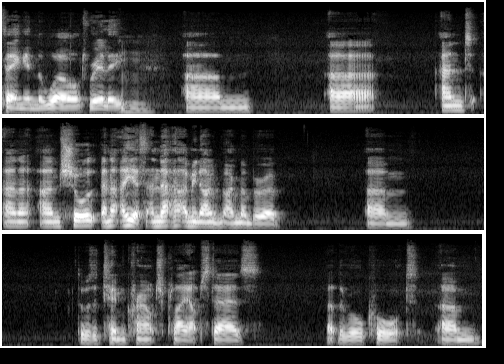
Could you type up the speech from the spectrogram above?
thing in the world, really. Mm-hmm. Um, uh, and and I'm sure, and uh, yes, and that, I mean, I, I remember a um, there was a Tim Crouch play upstairs at the Royal Court. Um,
